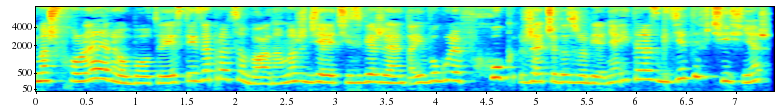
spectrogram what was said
I masz w cholerę roboty, jesteś zapracowana, masz dzieci, zwierzęta i w ogóle w huk rzeczy do zrobienia i teraz gdzie Ty wciśniesz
